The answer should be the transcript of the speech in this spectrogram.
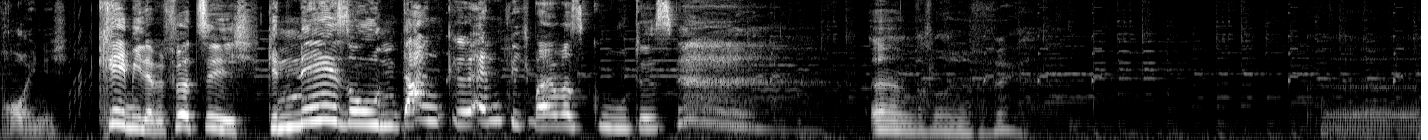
Brauche ich nicht. Cremi Level 40. Genesung. Danke. Endlich mal was Gutes. Ähm, was machen wir da für Wege? Äh,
